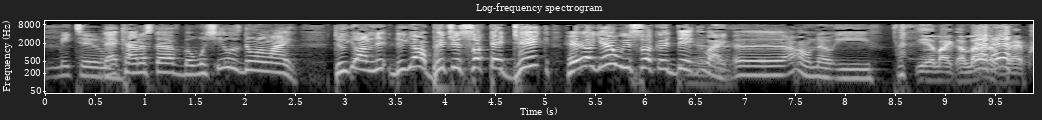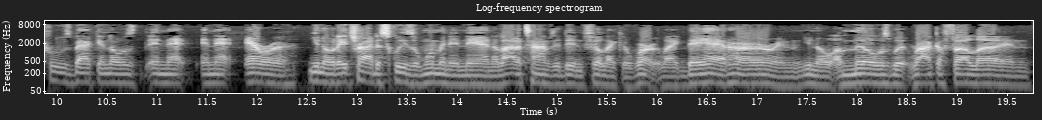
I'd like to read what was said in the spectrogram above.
Me too. that kind of stuff. But when she was doing like, do y'all, do y'all bitches suck that dick? Hell yeah, we suck a dick. Like, uh, I don't know, Eve. Yeah, like a lot of rap crews back in those in that in that era, you know, they tried to squeeze a woman in there, and a lot of times it didn't feel like it worked. Like they had her, and you know, a Mills with Roc-A-Fella, and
